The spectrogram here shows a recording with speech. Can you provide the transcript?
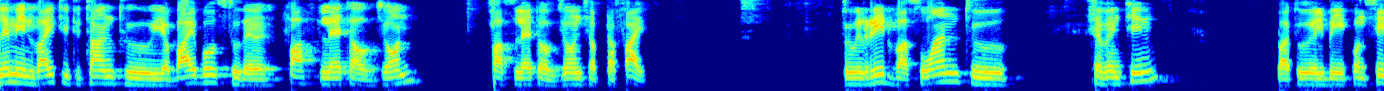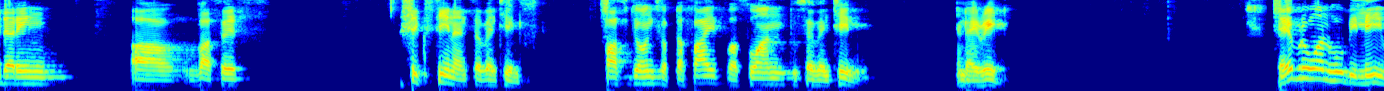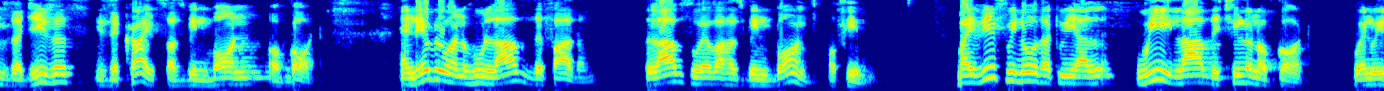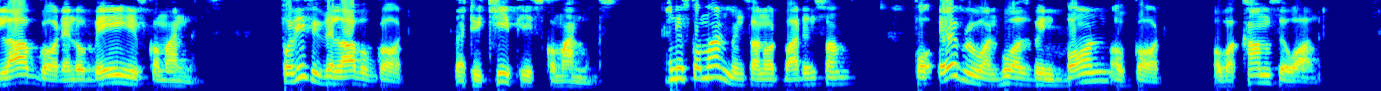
Let me invite you to turn to your Bibles to the first letter of John, first letter of John, chapter 5. We will read verse 1 to 17, but we will be considering uh, verses 16 and 17. First John chapter 5, verse 1 to 17. And I read. Everyone who believes that Jesus is the Christ has been born of God. And everyone who loves the Father loves whoever has been born of him. By this we know that we are we love the children of God when we love God and obey his commandments. For this is the love of God, that we keep his commandments. And his commandments are not burdensome. For everyone who has been born of God overcomes the world.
